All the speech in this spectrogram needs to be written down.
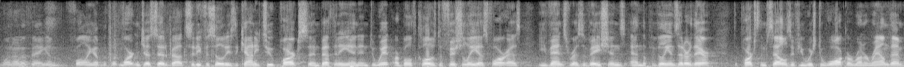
One other thing, and following up with what Martin just said about city facilities, the county two parks in Bethany and in DeWitt are both closed officially as far as events, reservations, and the pavilions that are there. The parks themselves, if you wish to walk or run around them,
